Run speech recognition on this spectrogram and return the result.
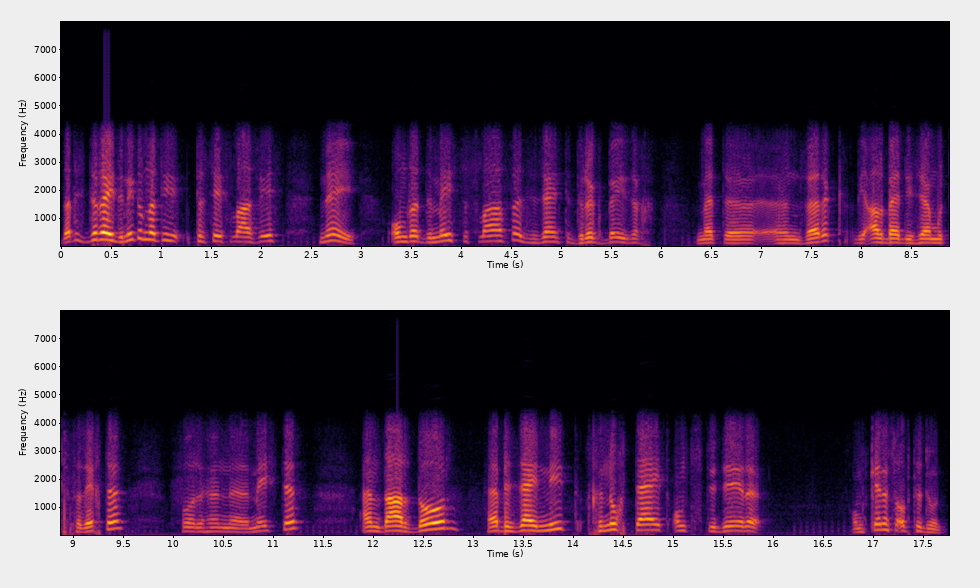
Dat is de reden. Niet omdat hij per se slaaf is. Nee, omdat de meeste slaven, ze zijn te druk bezig met uh, hun werk. Die arbeid die zij moeten verrichten voor hun uh, meester. En daardoor hebben zij niet genoeg tijd om te studeren. Om kennis op te doen.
